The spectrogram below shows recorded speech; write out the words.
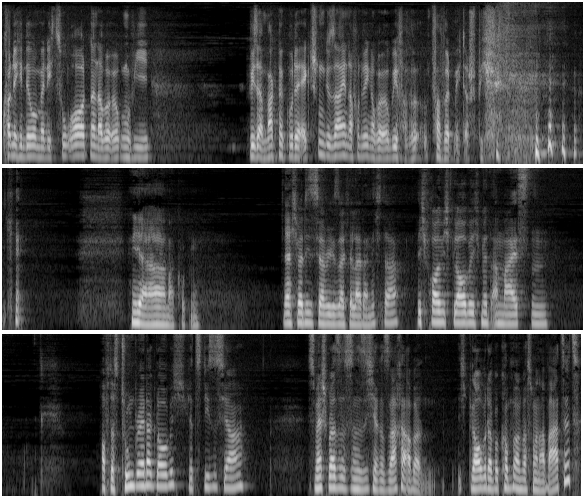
konnte ich in dem Moment nicht zuordnen, aber irgendwie, wie gesagt, mag eine gute Action sein, davon wegen, aber irgendwie verwir verwirrt mich das Spiel. Ja, mal gucken. Ja, ich war dieses Jahr, wie gesagt, ja leider nicht da. Ich freue mich, glaube ich, mit am meisten auf das Tomb Raider, glaube ich, jetzt dieses Jahr. Smash Bros. ist eine sichere Sache, aber ich glaube, da bekommt man, was man erwartet.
